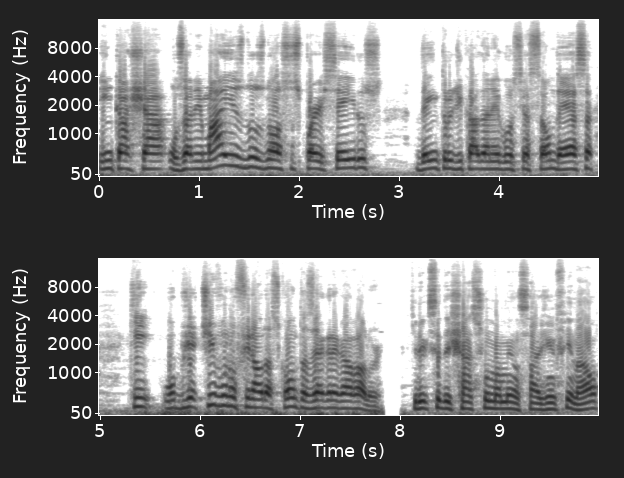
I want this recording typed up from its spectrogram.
encaixar os animais dos nossos parceiros dentro de cada negociação dessa, que o objetivo no final das contas é agregar valor. Queria que você deixasse uma mensagem final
